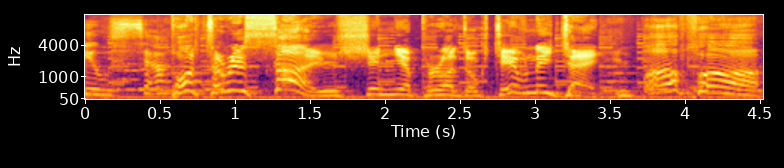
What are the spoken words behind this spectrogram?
провинился. Потрясающе непродуктивный день. Папа,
